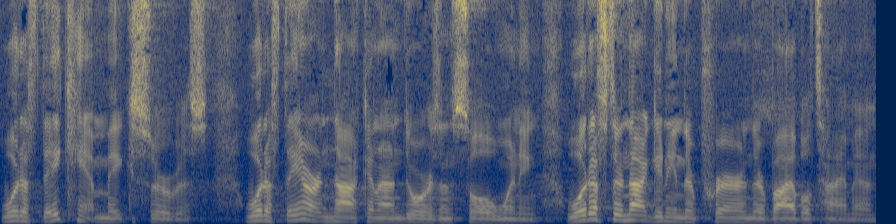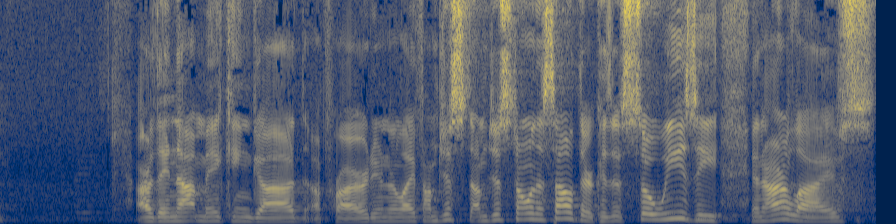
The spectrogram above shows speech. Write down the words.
What if they can't make service? What if they aren't knocking on doors and soul winning? What if they're not getting their prayer and their Bible time in? Are they not making God a priority in their life? I'm just, I'm just throwing this out there because it's so easy in our lives.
